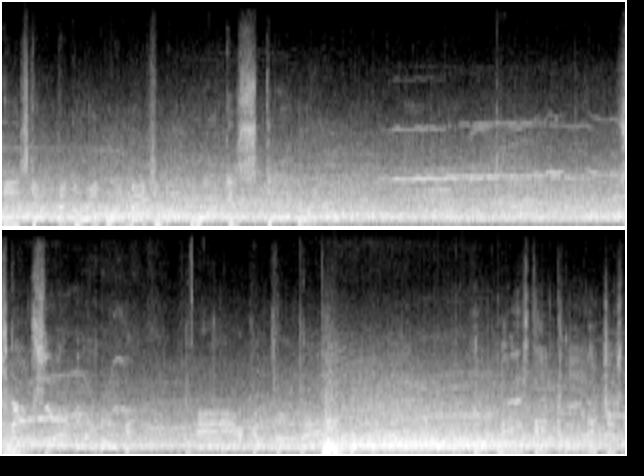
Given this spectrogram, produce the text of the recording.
He's got the great one measured up. Rock is staggering. Scoop slam by Hogan. And here comes the panic. The Beast incarnate just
